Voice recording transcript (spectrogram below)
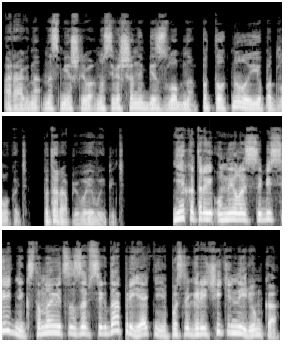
а Рагна насмешливо, но совершенно беззлобно подтолкнула ее под локоть, поторапливая выпить. «Некоторый унылый собеседник становится завсегда приятнее после горячительной рюмка»,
